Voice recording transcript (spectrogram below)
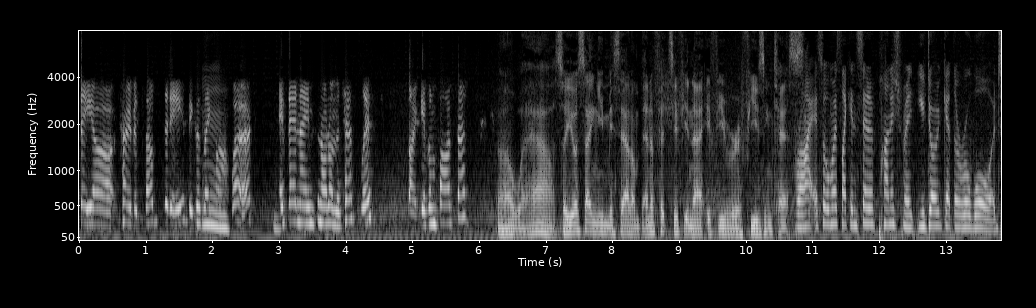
the uh, COVID subsidy because they can't work, if their name's not on the test list, don't give them five cents. Oh, wow. So you're saying you miss out on benefits if you're, na- if you're refusing tests? Right. It's almost like instead of punishment, you don't get the reward.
